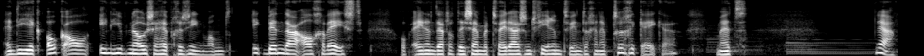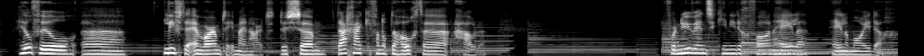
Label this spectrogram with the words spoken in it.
En die ik ook al in hypnose heb gezien. Want ik ben daar al geweest op 31 december 2024 en heb teruggekeken met ja, heel veel uh, liefde en warmte in mijn hart. Dus um, daar ga ik je van op de hoogte houden. Voor nu wens ik je in ieder geval een hele, hele mooie dag.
